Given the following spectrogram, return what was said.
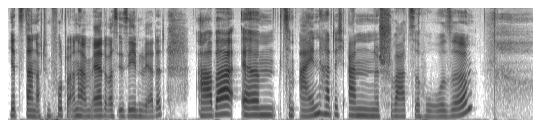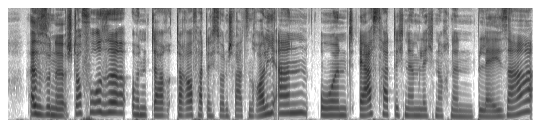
jetzt dann auf dem Foto anhaben werde, was ihr sehen werdet. Aber ähm, zum einen hatte ich an eine schwarze Hose. Also so eine Stoffhose und da, darauf hatte ich so einen schwarzen Rolli an. Und erst hatte ich nämlich noch einen Blazer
